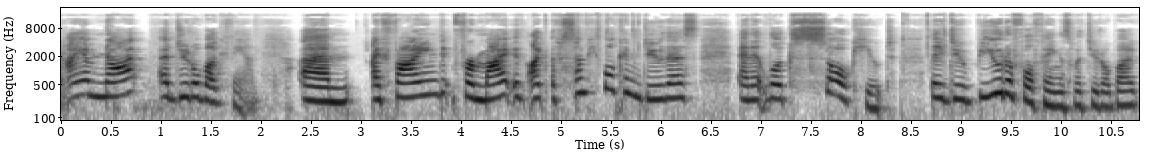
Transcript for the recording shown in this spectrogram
I am not a Doodlebug fan. Um, I find for my, like some people can do this and it looks so cute. They do beautiful things with Doodlebug.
